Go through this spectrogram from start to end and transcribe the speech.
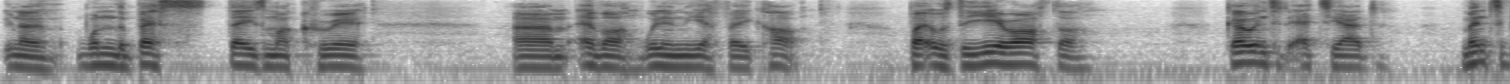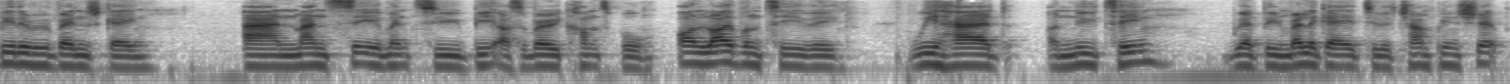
you know, one of the best days of my career um, ever, winning the FA Cup. But it was the year after, going to the Etihad, meant to be the revenge game, and Man City meant to beat us very comfortable on live on TV. We had a new team. We had been relegated to the Championship,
